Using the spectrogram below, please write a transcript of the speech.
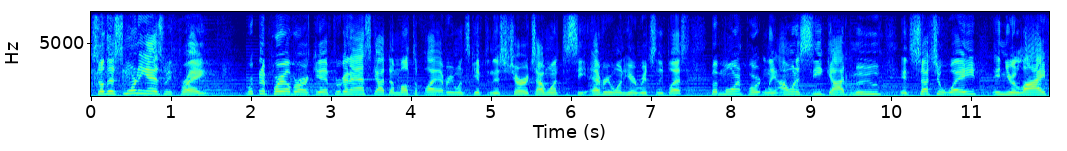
So, this morning, as we pray, we're going to pray over our gift. We're going to ask God to multiply everyone's gift in this church. I want to see everyone here richly blessed. But more importantly, I want to see God move in such a way in your life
